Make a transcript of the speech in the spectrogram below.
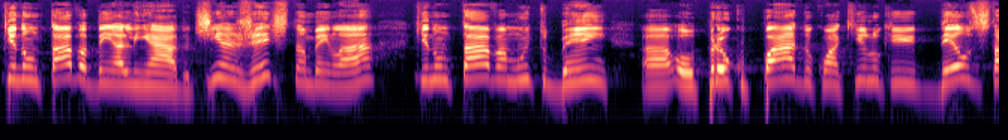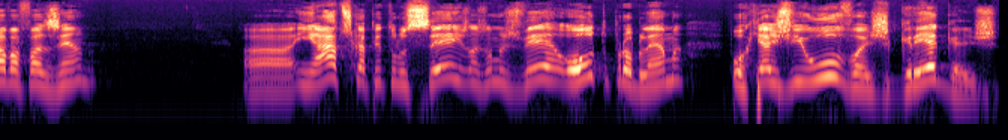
que não estava bem alinhado. Tinha gente também lá que não estava muito bem uh, ou preocupado com aquilo que Deus estava fazendo. Uh, em Atos capítulo 6, nós vamos ver outro problema, porque as viúvas gregas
